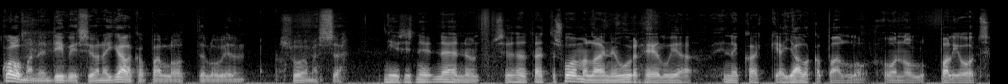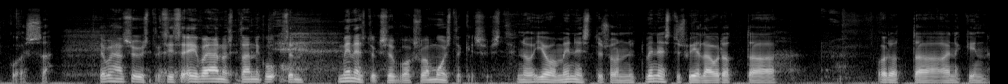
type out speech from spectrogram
kolmannen divisioonan jalkapalloottelujen Suomessa. Niin siis ne, nehän on, se sanotaan, että suomalainen urheilu ja ennen kaikkea jalkapallo on ollut paljon otsikoissa. Ja vähän syystä. Siis ei vain ainoastaan niin sen menestyksen vuoksi, vaan muistakin syistä. No joo, menestys on nyt, menestys vielä odottaa, odottaa ainakin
